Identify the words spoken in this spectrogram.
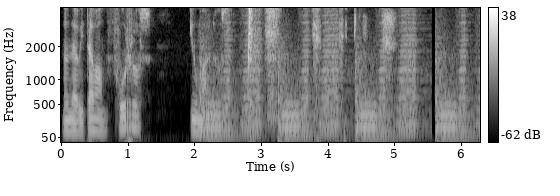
donde habitaban furros y humanos.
